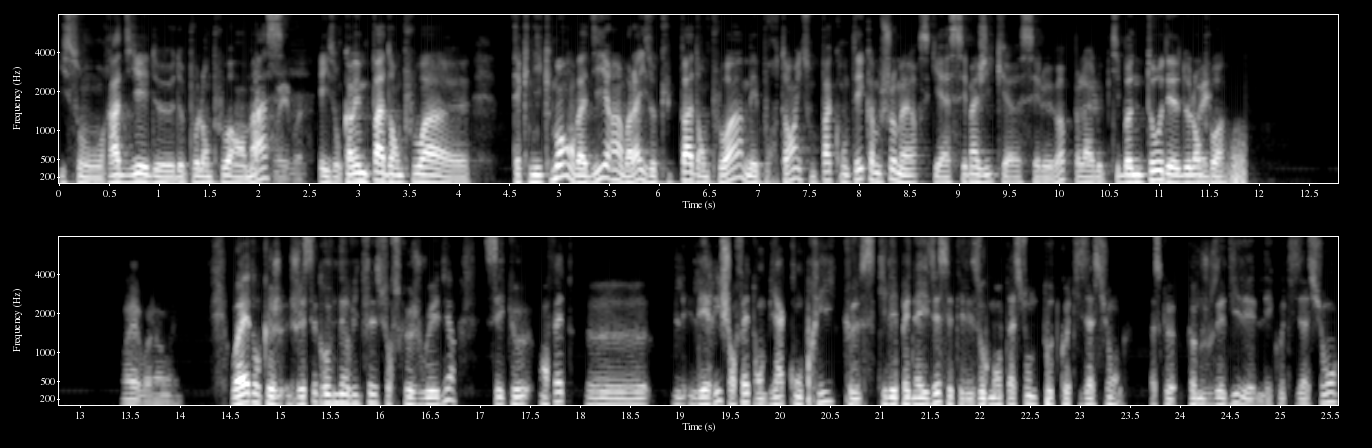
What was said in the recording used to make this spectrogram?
ils sont radiés de, de Pôle emploi en masse, et ils n'ont quand même pas d'emploi. Euh, techniquement, on va dire, hein, voilà, ils occupent pas d'emploi, mais pourtant ils sont pas comptés comme chômeurs, ce qui est assez magique. C'est le, hop, là, le petit bon taux de, de l'emploi. Ouais, voilà, ouais. Donc je, vais essayer de revenir vite fait sur ce que je voulais dire. C'est que, en fait, les riches, en fait, ont bien compris que ce qui les pénalisait, c'était les augmentations de taux de cotisation. Parce que, comme je vous ai dit, les, cotisations,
